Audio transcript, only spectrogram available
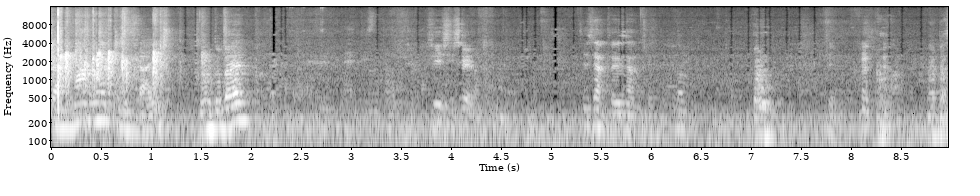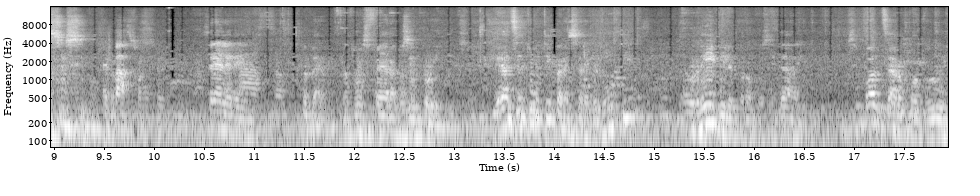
Ciao Manuel, come stai? Molto bene? Sì, si sente. Si sente, si sente? Sì. È bassissimo. È basso anche. Se ne le reni. Vabbè, un'atmosfera così un po' intima. Grazie a tutti per essere venuti. È orribile però così, dai. Si può alzare un po' il volume.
